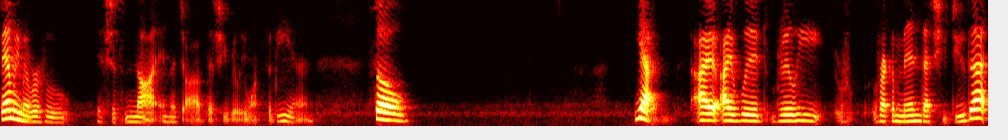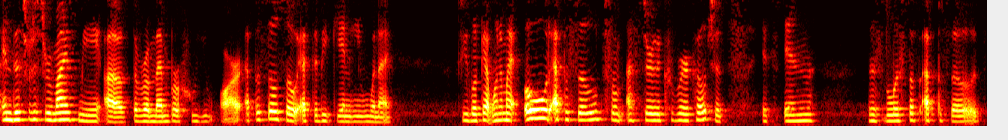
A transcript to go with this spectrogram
family member who is just not in the job that she really wants to be in. So, yeah, I I would really recommend that you do that. And this just reminds me of the Remember Who You Are episode. So at the beginning, when I, if you look at one of my old episodes from Esther the Career Coach, it's it's in this list of episodes.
